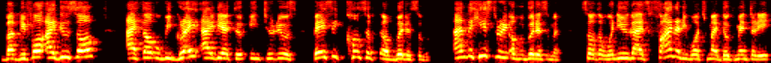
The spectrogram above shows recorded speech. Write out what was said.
But before I do so, I thought it would be a great idea to introduce basic concept of Buddhism and the history of Buddhism so that when you guys finally watch my documentary,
